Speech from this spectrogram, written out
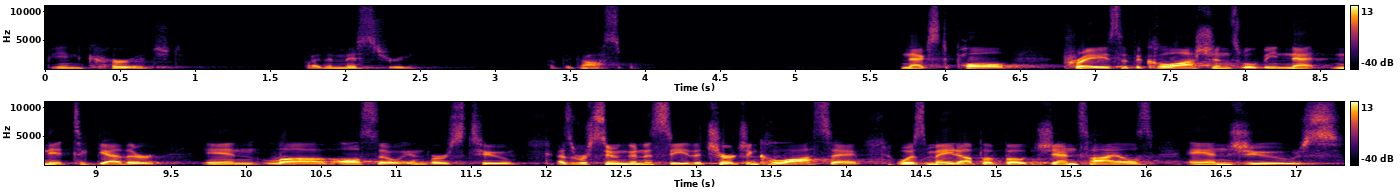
Be encouraged by the mystery of the gospel. Next, Paul prays that the Colossians will be knit together in love, also in verse 2. As we're soon going to see, the church in Colossae was made up of both Gentiles and Jews.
